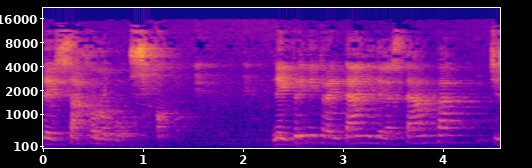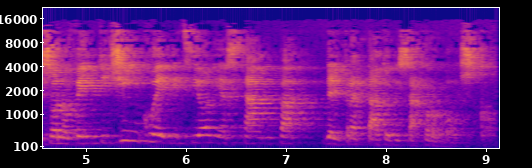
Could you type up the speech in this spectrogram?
del Sacro Bosco. Nei primi 30 anni della stampa ci sono 25 edizioni a stampa del trattato di Sacro Bosco.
